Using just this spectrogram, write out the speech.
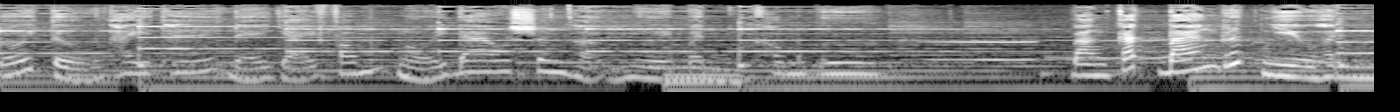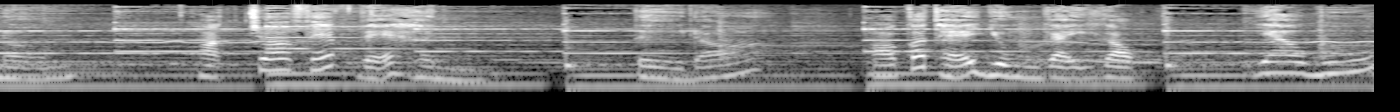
đối tượng thay thế để giải phóng nỗi đau sân hận người mình không ưa, bằng cách bán rất nhiều hình nộm hoặc cho phép vẽ hình từ đó, họ có thể dùng gậy gộc dao búa,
